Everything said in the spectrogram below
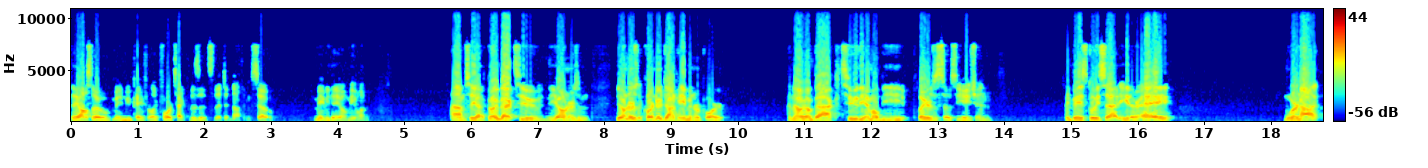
they also made me pay for like four tech visits that did nothing, so maybe they owe me one. Um, so yeah, going back to the owners and the owners, according to a Jon Heyman report, and now gone back to the MLB Players Association and basically said either A, we're not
